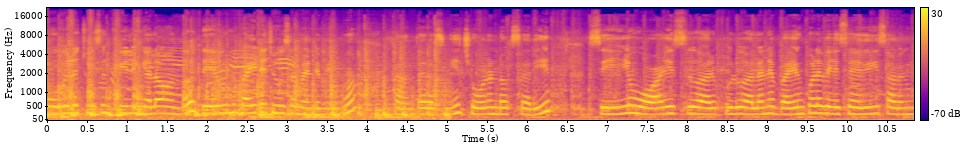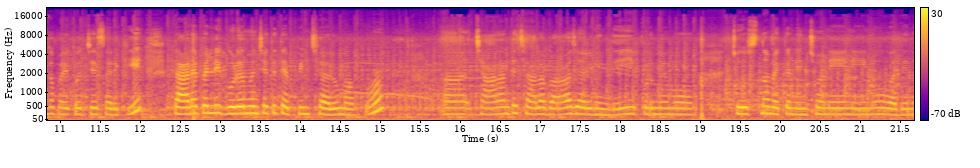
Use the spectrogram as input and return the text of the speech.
మూవీలో చూసిన ఫీలింగ్ ఎలా ఉందో దేవుని బయటే చూసామండి మేము. కాంతారస్ని చూడండి ఒకసారి. సేమ్ వాయిస్ అరుపులు అలానే భయం కూడా వేసేది సడన్గా పైకి వచ్చేసరికి తాడేపల్లి గూడెం నుంచి అయితే తెప్పించారు మాకు. చాలా అంటే చాలా బాగా జరిగింది. ఇప్పుడు మేము చూస్తున్నాం ఇక్కడ నించొని నేను వదిన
